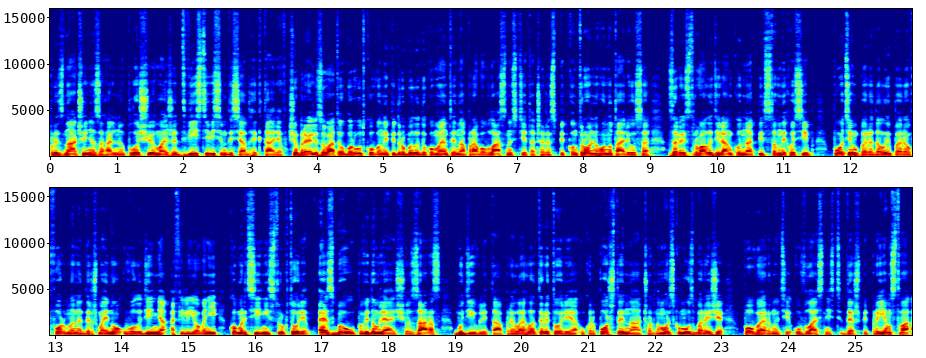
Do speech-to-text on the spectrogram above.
призначення загальною площею майже 280 гектарів. Щоб реалізувати оборудку, вони підробили документи на право власності та через підконтрольного нотаріуса зареєстрували ділянку на підставних осіб. Потім передали переоформлене держмайно у володіння афілійованій комерційній структурі. СБУ повідомляє, що зараз будівлі та прилегла територія Укрпошти на Чорноморському узбережжі повернуті у власність держпідприємства,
